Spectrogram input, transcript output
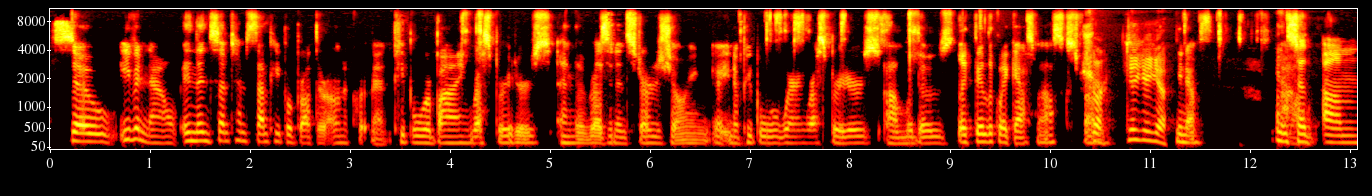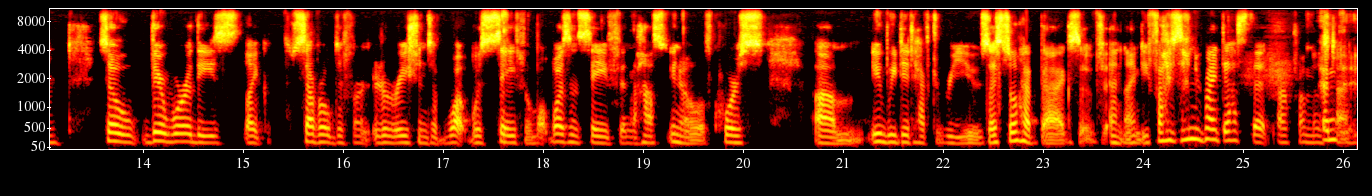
So even now, and then sometimes some people brought their own equipment. People were buying respirators, and the residents started showing. uh, You know, people were wearing respirators um, with those, like they look like gas masks. from- Sure. Yeah, yeah, yeah. You know, and so um, so there were these like several different iterations of what was safe and what wasn't safe in the house. You know, of course. Um, we did have to reuse. I still have bags of N95s under my desk that are from those And times.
